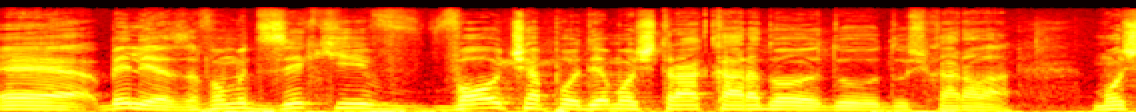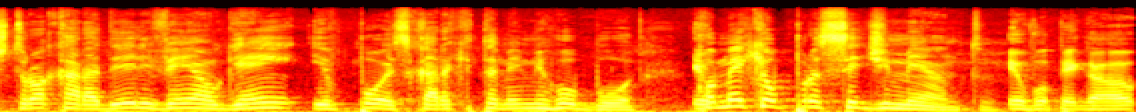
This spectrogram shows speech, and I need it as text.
É, beleza, vamos dizer que volte a poder mostrar a cara do, do- dos caras lá. Mostrou a cara dele, vem alguém e, pô, esse cara aqui também me roubou. Eu- Como é que é o procedimento? Eu vou pegar.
